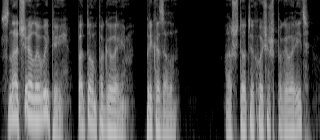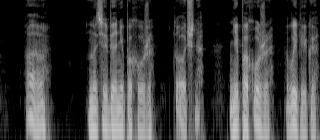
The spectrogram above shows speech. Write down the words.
«Сначала выпей, потом поговорим», — приказал он. «А что ты хочешь поговорить?» «А, на тебя не похоже». «Точно, не похоже. Выпей-ка».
